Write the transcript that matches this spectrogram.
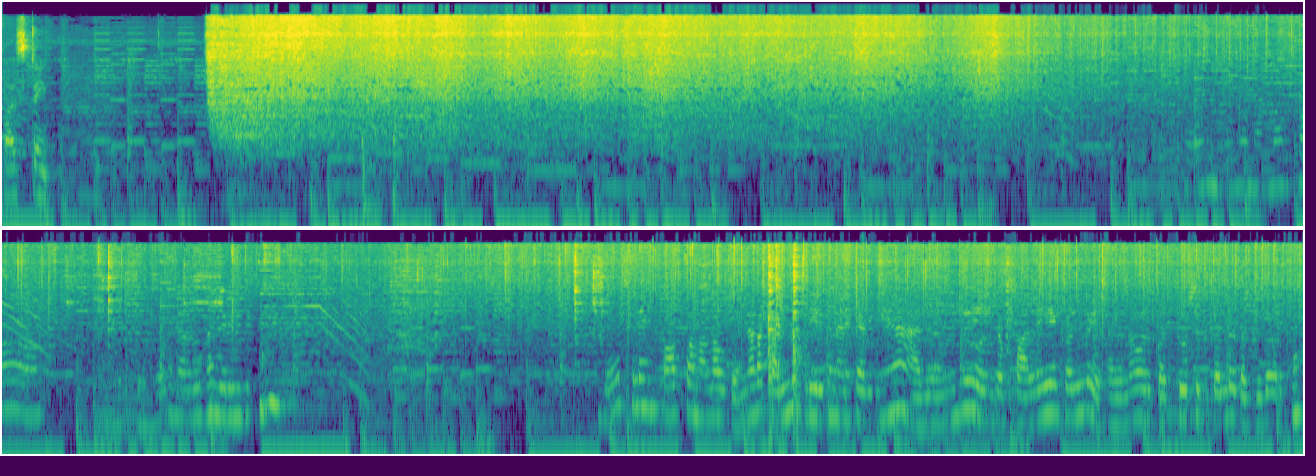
ஃபர்ஸ்ட் டைம் நல்லா இருக்கா? செஞ்சோட நல்லா தெரியுது. ஆக்சுவலாக பாப்பா நல்லா இருக்கும் என்னடா கல் இப்படி இருக்குன்னு நினைக்காதீங்க. அது வந்து கொஞ்சம் பழைய கல் அதெல்லாம் ஒரு பத்து வருஷத்து கல் அது அப்படி தான் இருக்கும்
